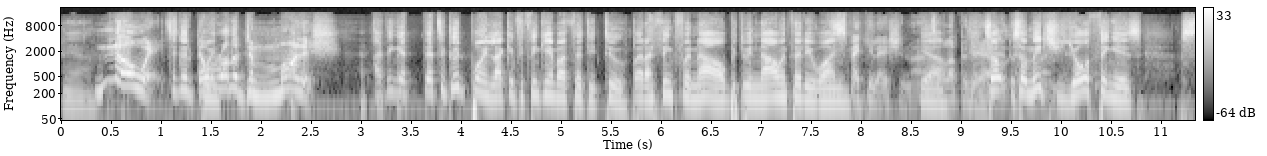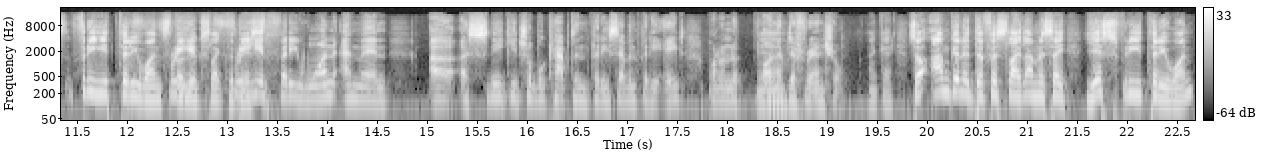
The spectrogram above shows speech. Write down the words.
Yeah. No way. It's a good They'll point. rather demolish I think it, that's a good point. Like if you're thinking about 32, but I think for now, between now and 31, speculation, man. Yeah. It's all up in the yeah. So, so Mitch, your thing is free hit 31 free still hit, looks like the free best. Free hit 31, and then uh, a sneaky triple captain 37, 38, but on a yeah. on a differential. Okay, so I'm going to differ slightly. I'm going to say yes, free 31,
